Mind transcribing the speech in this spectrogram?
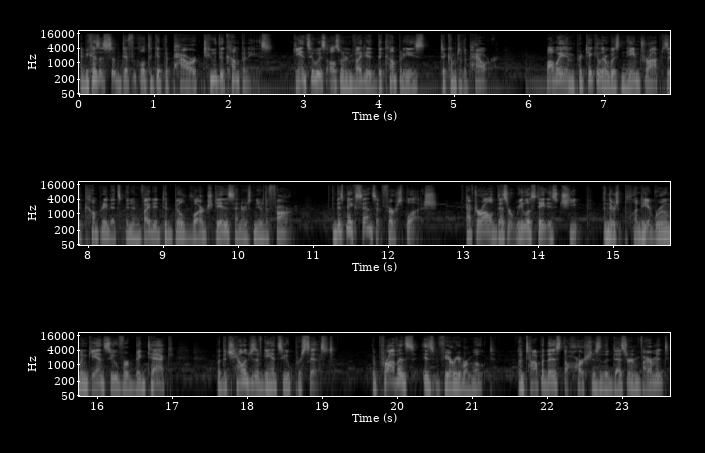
And because it's so difficult to get the power to the companies, Gansu has also invited the companies to come to the power. Huawei in particular was name dropped as a company that's been invited to build large data centers near the farm. And this makes sense at first blush. After all, desert real estate is cheap, and there's plenty of room in Gansu for big tech. But the challenges of Gansu persist. The province is very remote, on top of this, the harshness of the desert environment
